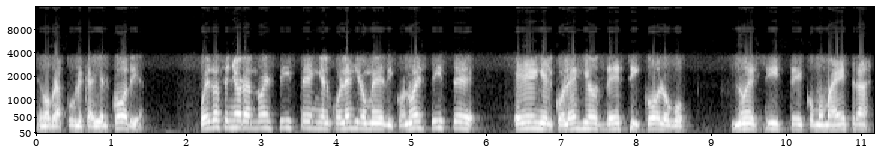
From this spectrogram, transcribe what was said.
en Obras Públicas y el CODIA. Pues esa señora no existe en el colegio médico, no existe en el colegio de psicólogo, no existe como maestra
